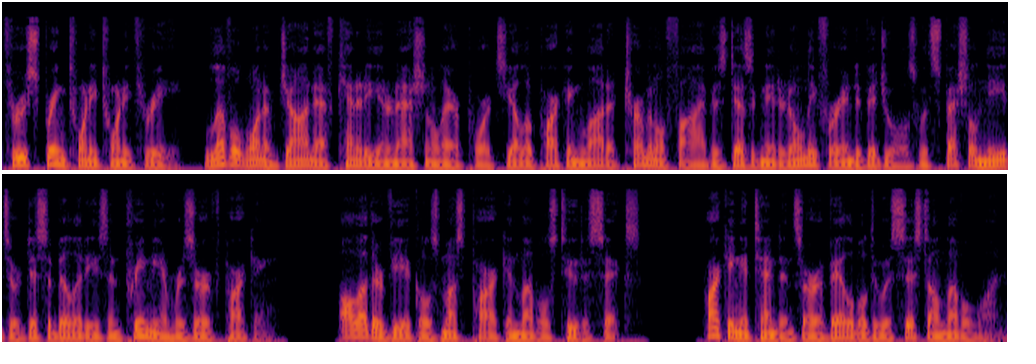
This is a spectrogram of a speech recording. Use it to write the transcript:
through spring 2023, Level 1 of John F. Kennedy International Airport's yellow parking lot at Terminal 5 is designated only for individuals with special needs or disabilities and premium reserved parking. All other vehicles must park in levels 2 to 6. Parking attendants are available to assist on Level 1.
